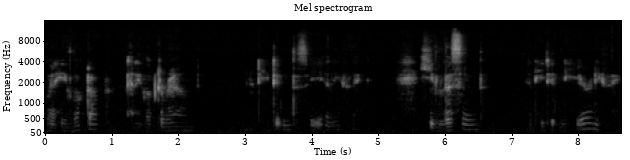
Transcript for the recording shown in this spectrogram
when he looked up and he looked around, and he didn't see anything. He listened and he didn't hear anything,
